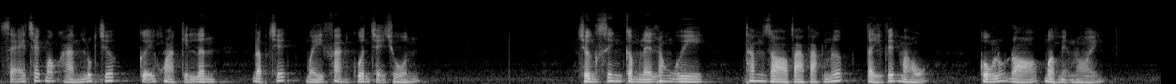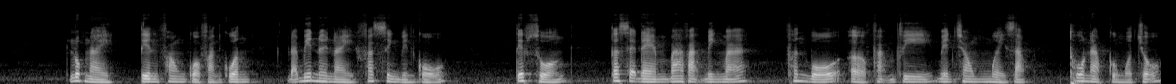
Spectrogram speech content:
sẽ trách móc hắn lúc trước cưỡi hỏa kỳ lân, Đập chết mấy phản quân chạy trốn. Trường sinh cầm lấy long uy, Thăm dò và vạc nước, tẩy vết máu, Cùng lúc đó mở miệng nói. Lúc này, tiên phong của phản quân Đã biết nơi này phát sinh biến cố. Tiếp xuống, ta sẽ đem 3 vạn binh mã Phân bố ở phạm vi bên trong 10 dặm, Thu nạp cùng một chỗ.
